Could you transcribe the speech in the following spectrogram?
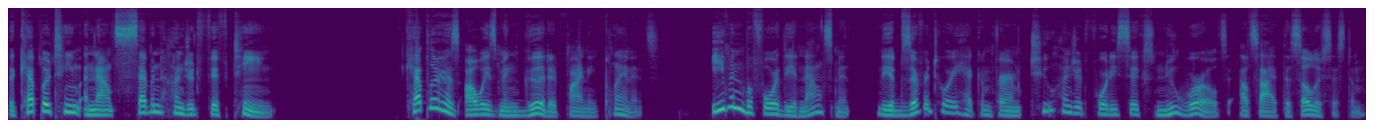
the Kepler team announced 715. Kepler has always been good at finding planets. Even before the announcement, the observatory had confirmed 246 new worlds outside the solar system.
